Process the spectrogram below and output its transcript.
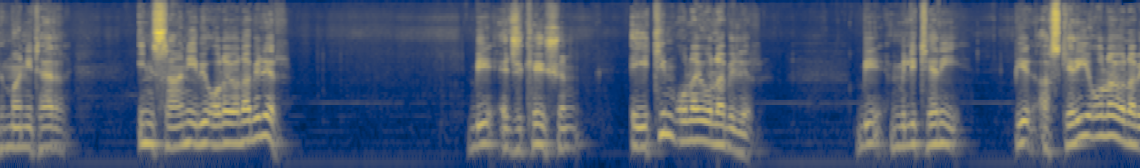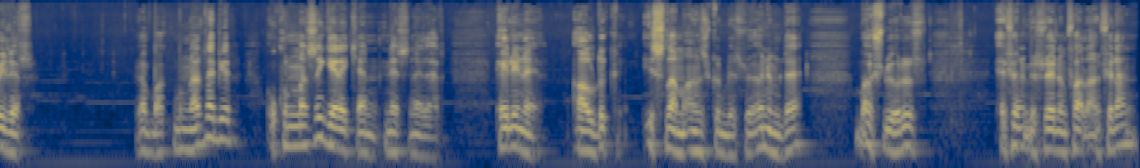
Humaniter, insani bir olay olabilir. Bir education, eğitim olayı olabilir. Bir military, bir askeri olay olabilir. Ve bak bunlar da bir okunması gereken nesneler. Eline aldık İslam ansiklopedisi önümde başlıyoruz. Efendim söyleyeyim falan filan.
